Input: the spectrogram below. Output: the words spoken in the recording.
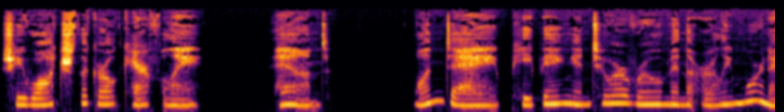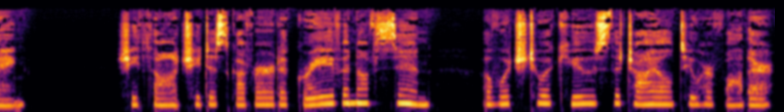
She watched the girl carefully, and one day, peeping into her room in the early morning, she thought she discovered a grave enough sin of which to accuse the child to her father.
